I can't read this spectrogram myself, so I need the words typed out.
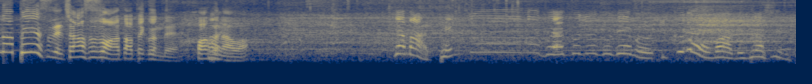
なペースでチャンスゾーン当たってくんでファフナーは、じゃあまあ天井515ゲーム行くのもまあ珍しいです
